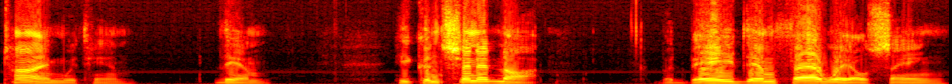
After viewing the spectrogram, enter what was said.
time with him, them, he consented not, but bade them farewell, saying,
